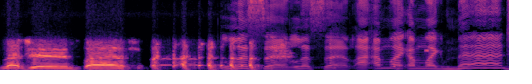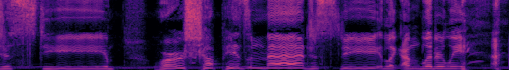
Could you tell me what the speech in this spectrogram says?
legend slash. listen, listen. I, I'm like, I'm like Majesty, worship His Majesty. Like I'm literally.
